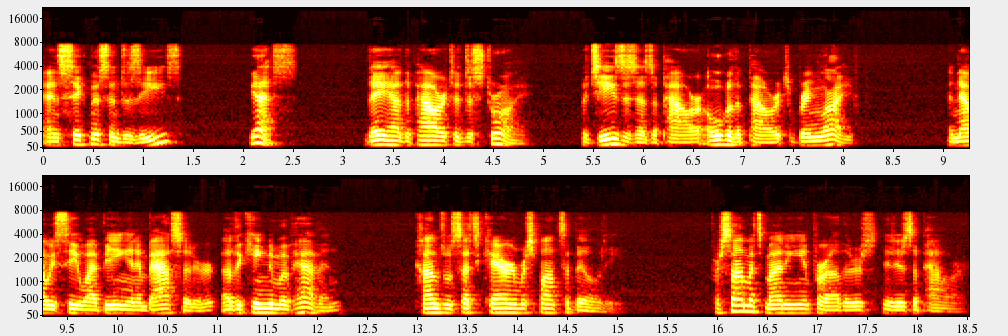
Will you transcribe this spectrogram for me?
and sickness and disease? Yes, they have the power to destroy, but Jesus has the power over the power to bring life. And now we see why being an ambassador of the kingdom of heaven comes with such care and responsibility. For some it's money, and for others it is the power.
